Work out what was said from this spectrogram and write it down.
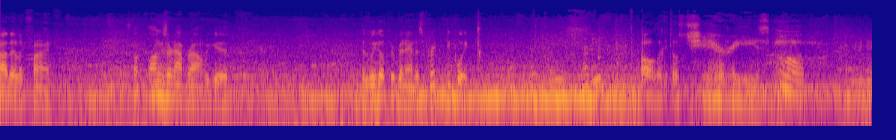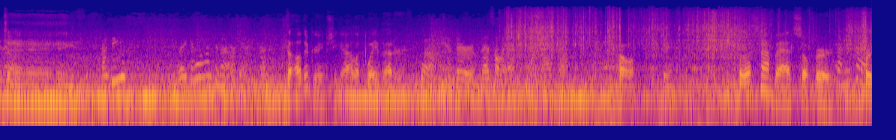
Oh, they look fine. As long as they're not brown, we good. Because we go through bananas pretty quick. Oh, look at those cherries. Oh, I'm gonna do that. dang. Are these regular ones or not organic? ones? The other grapes you got look way better. Well, yeah, they're. That's all they have. One bag, Oh, okay. So that's not bad. So for Yeah, for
